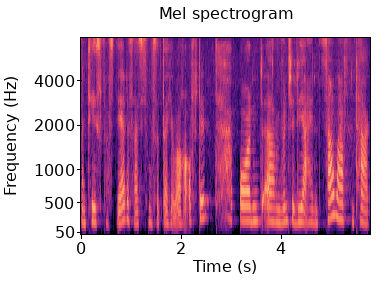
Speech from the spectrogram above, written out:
Mein Tee ist fast leer, das heißt, ich muss jetzt gleich aber auch aufstehen und ähm, wünsche dir einen zauberhaften Tag.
